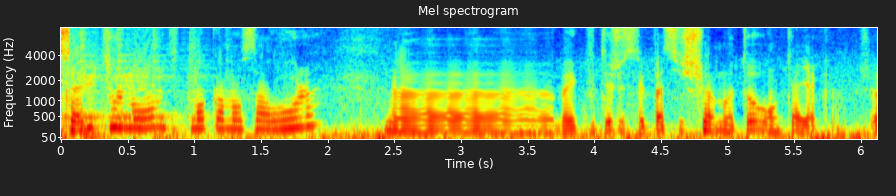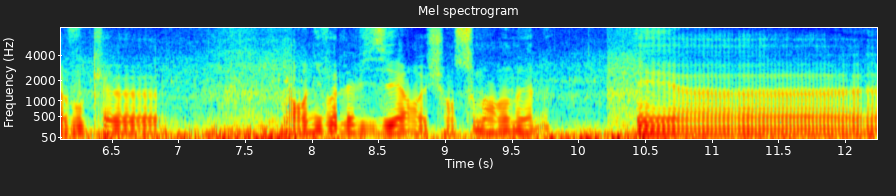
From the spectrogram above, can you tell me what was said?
Salut tout le monde, dites-moi comment ça roule. Euh, bah écoutez, je sais pas si je suis à moto ou en kayak. J'avoue que alors, au niveau de la visière, je suis en sous-marin même. Et euh...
